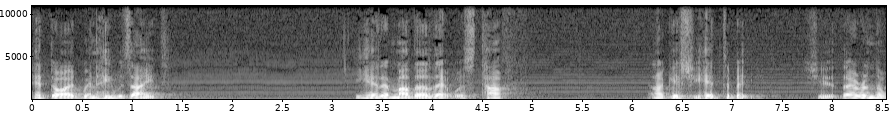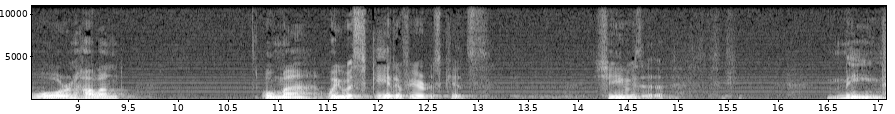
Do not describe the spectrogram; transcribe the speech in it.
had died when he was eight. He had a mother that was tough, and I guess she had to be. She, they were in the war in Holland. Oma, we were scared of her as kids. She was a mean.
